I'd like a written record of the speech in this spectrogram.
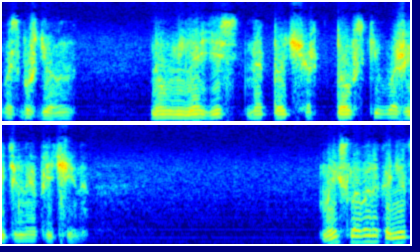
возбужден, но у меня есть на то чертовски уважительная причина. Мои слова, наконец,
